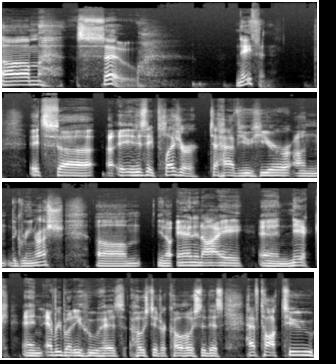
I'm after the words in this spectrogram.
Um, so, Nathan, it's uh, it is a pleasure to have you here on the Green Rush. Um, you know, Anne and I and Nick and everybody who has hosted or co-hosted this have talked to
